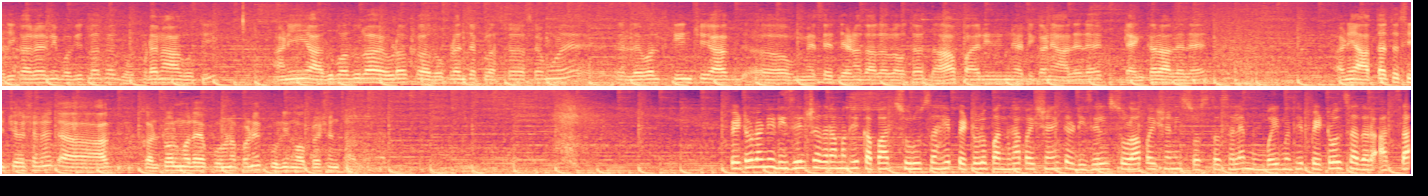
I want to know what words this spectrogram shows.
अधिकाऱ्यांनी बघितलं तर झोपड्यांना आग होती. आणि आजूबाजूला एवढं क झोपड्यांचं क्लस्टर असल्यामुळे लेवल तीनची आग मेसेज देण्यात आलेला होता. दहा फायर इंजिन या ठिकाणी आलेले आहेत. टँकर आलेले आहेत. आणि आताचं सिच्युएशन आहे त्या आग कंट्रोलमध्ये पूर्णपणे कुलिंग ऑपरेशन चालू आहे. पेट्रोल आणि डिझेलच्या दरामध्ये कपात सुरूच आहे. पेट्रोल पंधरा पैशांनी तर डिझेल सोळा पैशांनी स्वस्त झाल्या. मुंबईमध्ये पेट्रोलचा दर आजचा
